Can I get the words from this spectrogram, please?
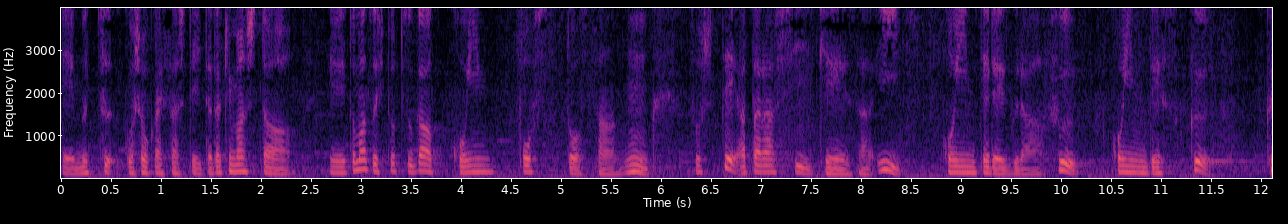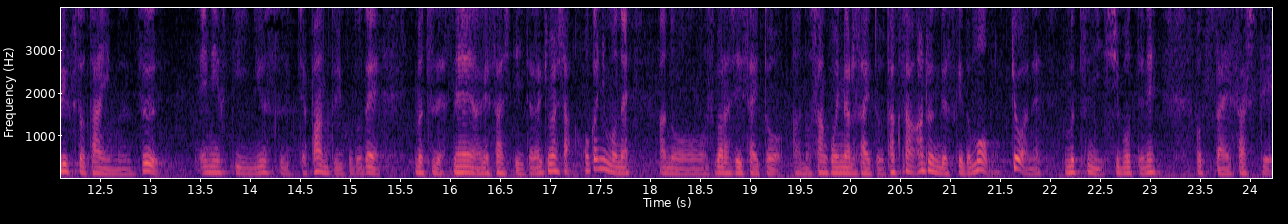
えー、6つご紹介させていただきました。えー、とまず1つがコインポストさん。そして新しい経済コインテレグラフコインデスククリプトタイムズ NFT ニュースジャパンということで6つですね挙げさせていただきました。他にもねあの素晴らしいサイトあの参考になるサイトたくさんあるんですけども今日はね6つに絞ってねお伝えさせて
